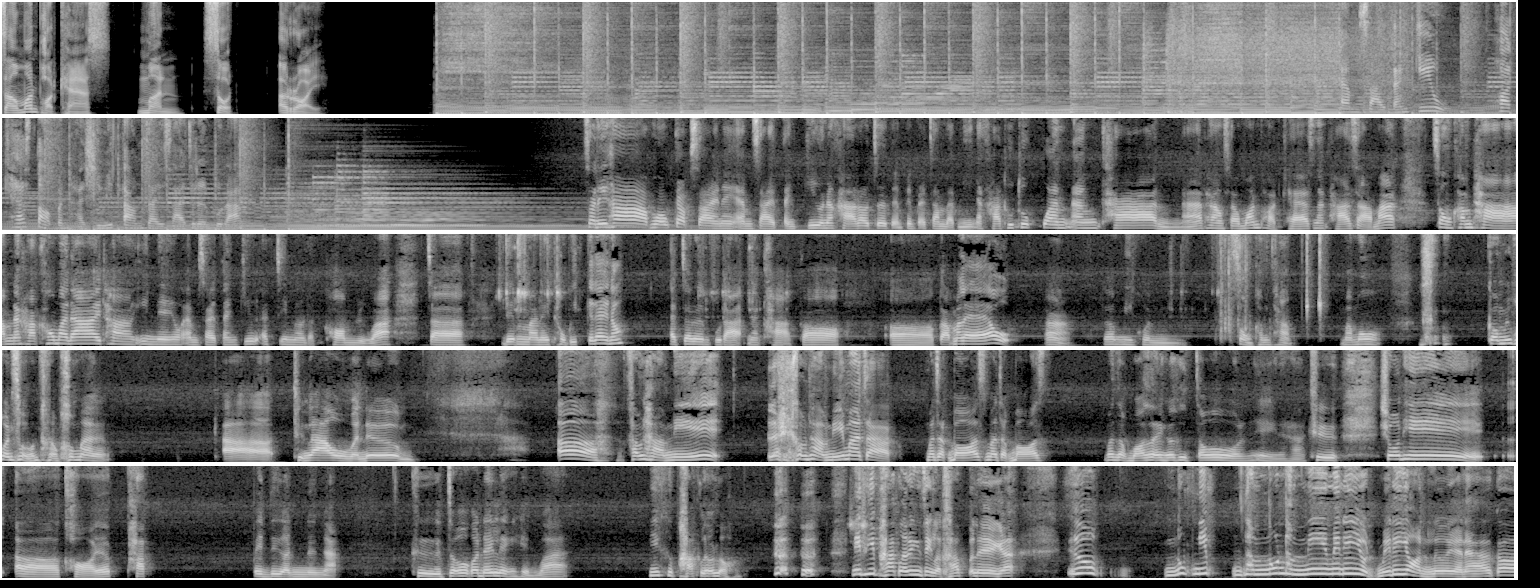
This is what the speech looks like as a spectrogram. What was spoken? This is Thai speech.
s a l ม o n PODCAST มัน สด อร่อย แอมสายแตงกิวพอดแคสต์ตอบปัญหาชีวิตตามใจสายเจริญบุรัก สวัสดีค่ะ พบกับสายในแอมสาย thank you นะคะ เราเจอกันเป็นประจำแบบนี้นะคะ ทุกๆวันอังคารนะทาง Salmon Podcast นะคะ สามารถส่งคำถามนะคะ เข้ามาได้ทางอีเมล a m s i thank you at gmail com หรือว่าจะเดมมาในทวิตก็ได้เนาะอเจริญปุระนะคะ ก็กลับมาแล้วอ่าก็มีคนส่งคำถามมาโมก็มีคนส่งคำถามเข้ามาอ่าถึงเราเหมือนเดิม เออคำถามนี้คำถามนี้มาจากมาจากบอสมาจากบอสมาจากบอสเองก็คือโจ้นั่นเองนะคะ คือช่วงที่เอ่อขอพักไปเดือนหนึ่งอะ คือโจ้ก็ได้เล็งเห็นว่า นี่คือพักแล้วเหรอ นี่พี่พักแล้วจริงๆหรอครับอะไรอย่างเงี้ยก็นุกนิบทำนู่นทำนี่ไม่ได้หยุดไม่ได้หย่อนเลยอะนะคะ ก็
